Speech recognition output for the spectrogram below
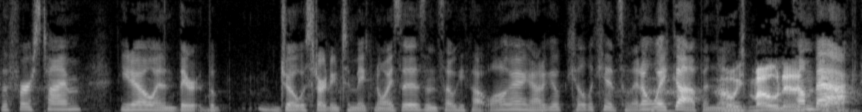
the first time. You know, and there the Joe was starting to make noises, and so he thought, well, I gotta go kill the kids so they don't wake up and then oh, he's moaning. come back.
